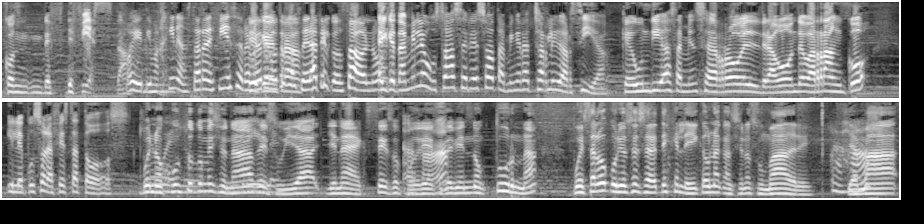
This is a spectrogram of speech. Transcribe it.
con de, de fiesta. Oye, ¿te imaginas estar de fiesta y de Cerati al costado, no? El que también le gustaba hacer eso también era Charlie García, que un día también cerró el dragón de Barranco y le puso la fiesta a todos. Bueno, bueno, justo tú mencionabas de su vida llena de excesos, podría decirse bien nocturna. Pues algo curioso de Cerati es que le dedica una canción a su madre, Ajá. llamada,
